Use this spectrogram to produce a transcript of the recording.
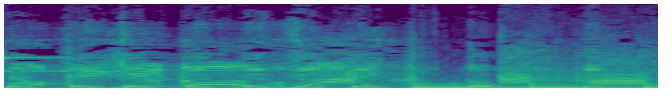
Dá o pique novo, vai!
